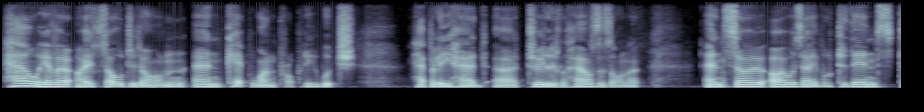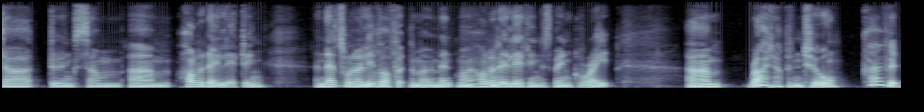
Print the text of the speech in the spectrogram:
However, I soldiered on and kept one property, which happily had uh, two little houses on it. And so I was able to then start doing some um, holiday letting, and that's what I live off at the moment. My holiday letting has been great, um, right up until COVID.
